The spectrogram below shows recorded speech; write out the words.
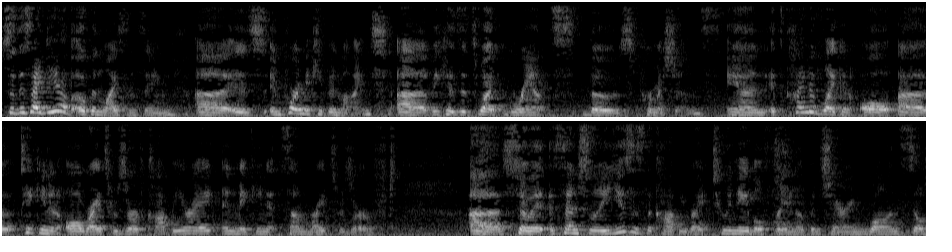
So this idea of open licensing uh, is important to keep in mind uh, because it's what grants those permissions. And it's kind of like an all, uh, taking an all rights reserved copyright and making it some rights reserved. Uh, so it essentially uses the copyright to enable free and open sharing while still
